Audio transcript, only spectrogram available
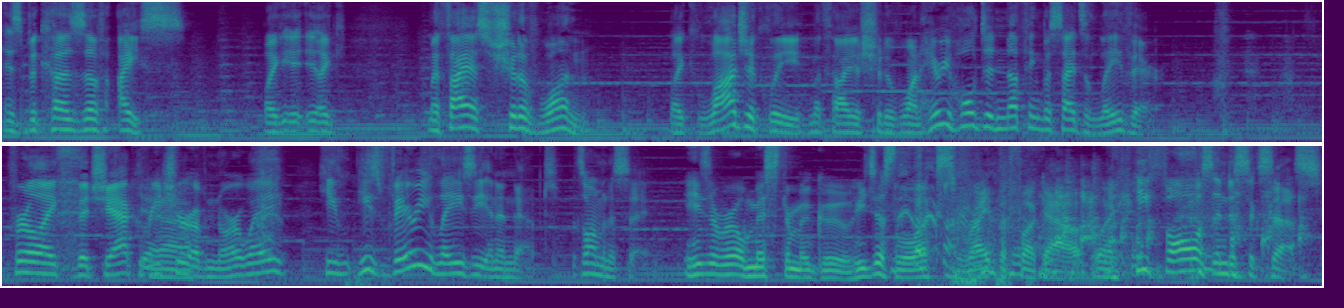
is because of ice. Like it, it- like Matthias should have won. Like logically Matthias should have won. Harry Hole did nothing besides lay there. For like the Jack Yeah. Reacher of Norway, he he's very lazy and inept. That's all I'm going to say. He's a real Mr. Magoo. He just looks right the fuck out. Like He falls into success.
